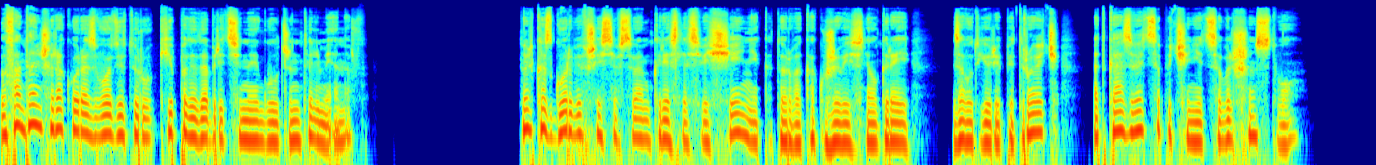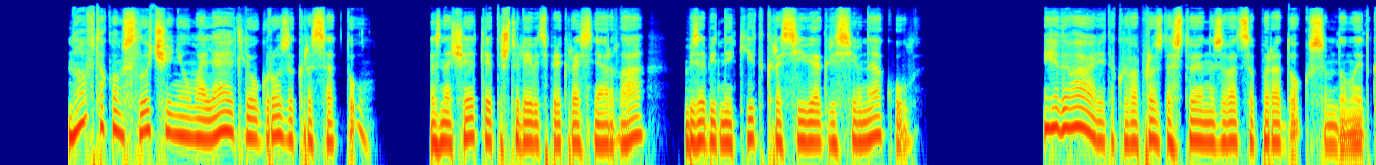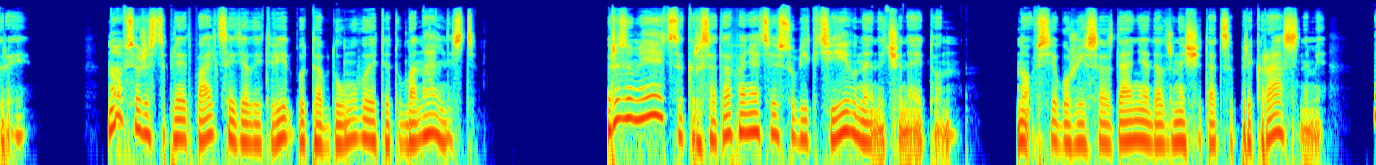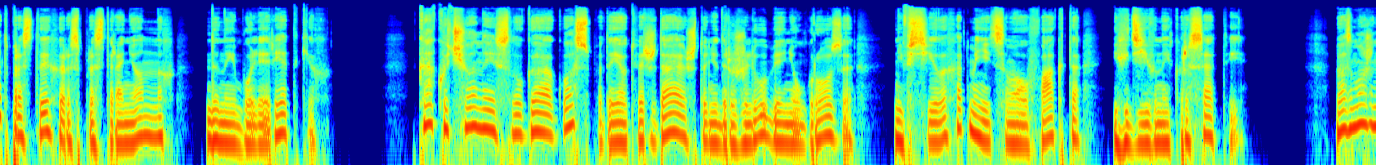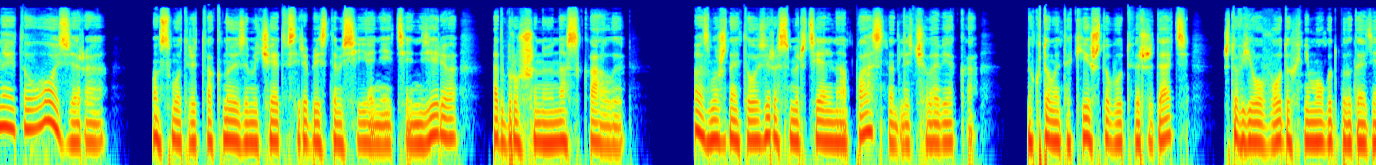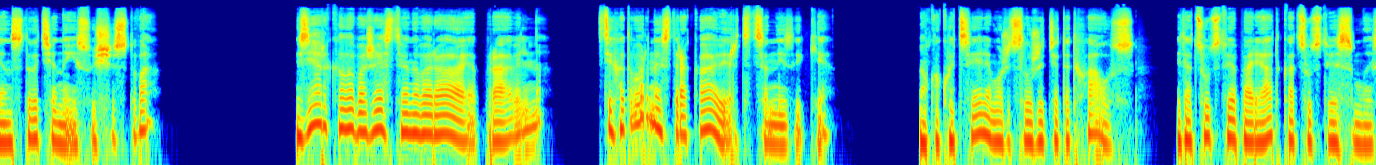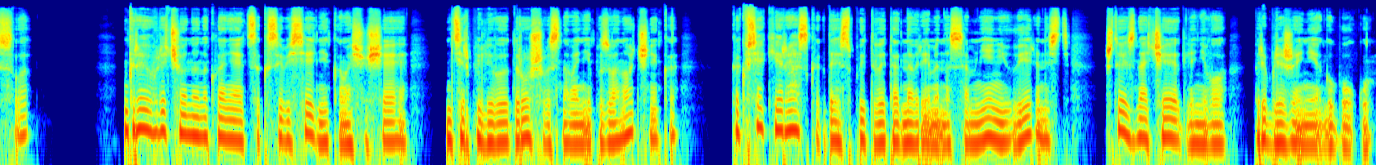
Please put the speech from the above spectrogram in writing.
Лафонтен широко разводит руки под одобрительный гул джентльменов. Только сгорбившийся в своем кресле священник, которого, как уже выяснил Грей, зовут Юрий Петрович, отказывается подчиниться большинству. Но в таком случае не умаляет ли угроза красоту? Означает ли это, что лебедь прекраснее орла, безобидный кит красивее агрессивной акулы? Едва ли такой вопрос достоин называться парадоксом, думает Грей. Но все же сцепляет пальцы и делает вид, будто обдумывает эту банальность. Разумеется, красота — понятие субъективное, начинает он. Но все божьи создания должны считаться прекрасными, от простых и распространенных до наиболее редких. Как ученый и слуга Господа я утверждаю, что ни дружелюбие, ни угроза не в силах отменить самого факта их дивной красоты. Возможно, это озеро. Он смотрит в окно и замечает в серебристом сиянии тень дерева, отброшенную на скалы. Возможно, это озеро смертельно опасно для человека. Но кто мы такие, чтобы утверждать, что в его водах не могут благоденствовать иные существа? «Зеркало божественного рая», правильно? Стихотворная строка вертится на языке. Но какой цели может служить этот хаос? Это отсутствие порядка, отсутствие смысла? Грей увлеченно наклоняется к собеседникам, ощущая нетерпеливую дрожь в основании позвоночника, как всякий раз, когда испытывает одновременно сомнение и уверенность, что означает для него приближение к Богу.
